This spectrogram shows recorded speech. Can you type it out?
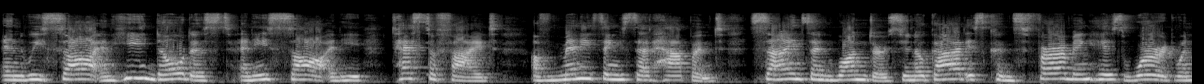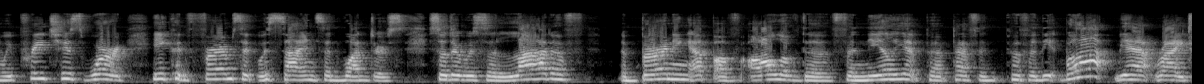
and we saw and he noticed and he saw and he testified of many things that happened, signs and wonders. You know, God is confirming his word. When we preach his word, he confirms it with signs and wonders. So there was a lot of burning up of all of the phernalia, blah, yeah, right.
